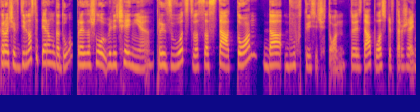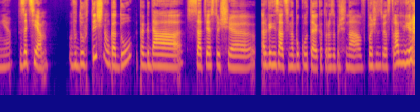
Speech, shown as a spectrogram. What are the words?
Короче, в 91 году произошло увеличение производства со 100 тонн до 2000 тонн, то есть, да, после вторжения. Затем в 2000 году, когда соответствующая организация на букву Т, которая запрещена в большинстве стран мира,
